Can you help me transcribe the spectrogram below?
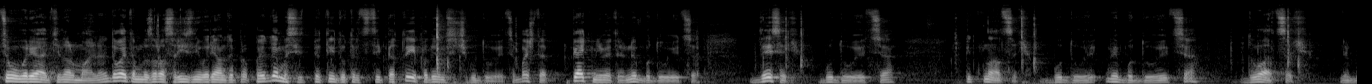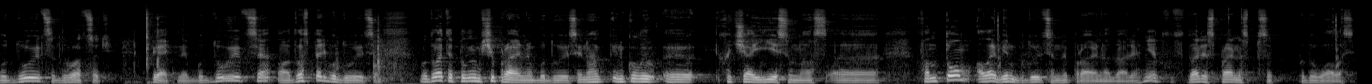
цьому варіанті нормально. Давайте ми зараз різні варіанти пройдемося від 5 до 35 і подивимося, чи будується. Бачите, 5 мм не будується, 10 будується, 15 будує, не будується, 20 не будується, 25 не будується, а 25 будується. Ну давайте подивимося, чи правильно будується. Інколи, е, хоча є у нас е, фантом, але він будується неправильно далі. Ні, далі правильно будувалось.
